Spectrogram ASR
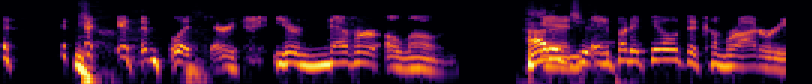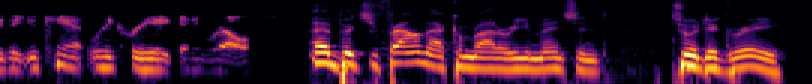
in the military. You're never alone. How and, did you? And, but it builds a camaraderie that you can't recreate anywhere else. Uh, but you found that camaraderie you mentioned to a degree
